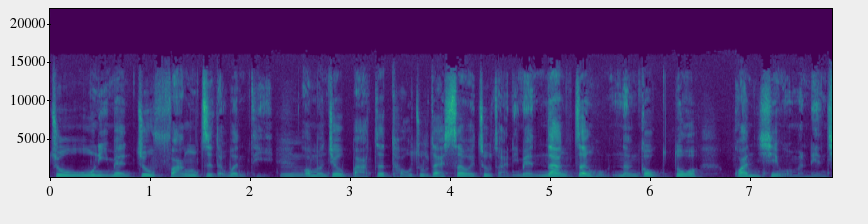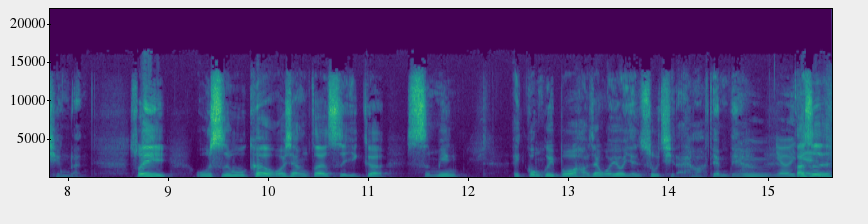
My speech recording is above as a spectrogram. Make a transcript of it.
租屋里面住房子的问题，嗯，我们就把这投注在社会住宅里面，让政府能够多关心我们年轻人。所以无时无刻，我想这是一个使命。哎，公鬼波好像我又严肃起来哈，对不对？嗯，有一点。但是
